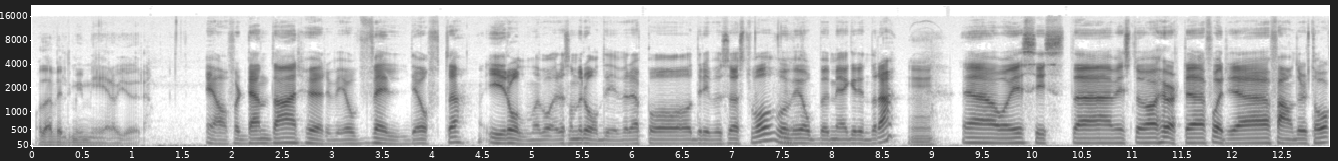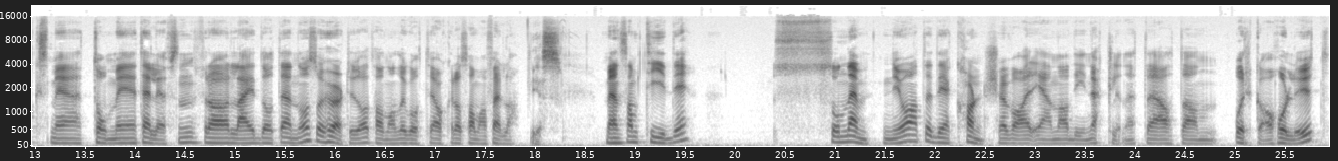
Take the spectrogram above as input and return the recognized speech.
og det er veldig mye mer å gjøre. Ja, for den der hører vi jo veldig ofte i rollene våre som rådgivere på Drivhus Østfold, hvor vi jobber med gründere. Mm. Ja, og i sist, eh, hvis du har hørt det forrige Founder Talks med Tommy Tellefsen fra leid.no, så hørte du at han hadde gått i akkurat samme fella. Yes. Men samtidig så nevnte han jo at det kanskje var en av de nøklene til at han orka å holde ut,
